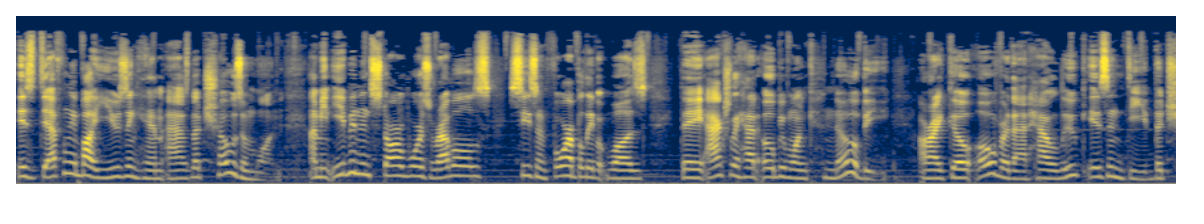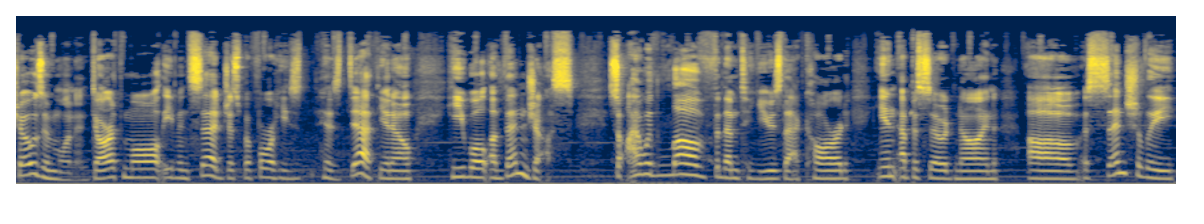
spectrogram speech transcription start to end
is definitely by using him as the chosen one. I mean, even in Star Wars Rebels Season 4, I believe it was, they actually had Obi-Wan Kenobi Alright, go over that, how Luke is indeed the chosen one, and Darth Maul even said just before his, his death, you know, he will avenge us. So I would love for them to use that card in episode 9 of essentially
